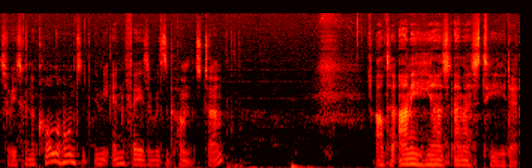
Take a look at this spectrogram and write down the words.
So he's going to call the Haunted in the end phase of his opponent's turn. Alter Annie, he has MST'd it.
